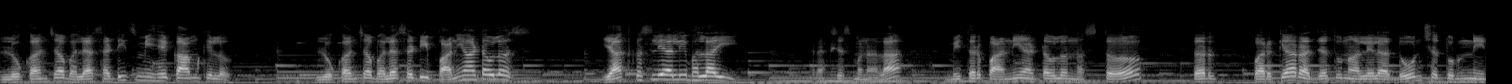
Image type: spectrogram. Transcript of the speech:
लोकांच्या भल्यासाठीच मी हे काम केलं. लोकांच्या भल्यासाठी पाणी आटवलंस. यात कसली आली भलाई? राक्षस म्हणाला मी तर पाणी आटवलं नसतं. तर परक्या राज्यातून आलेल्या दोन शत्रूंनी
